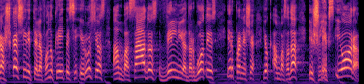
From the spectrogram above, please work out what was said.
Kažkas šį telefonu kreipėsi į Rusijos ambasados Vilniuje darbuotojus ir pranešė, jog ambasada išliks į orą.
